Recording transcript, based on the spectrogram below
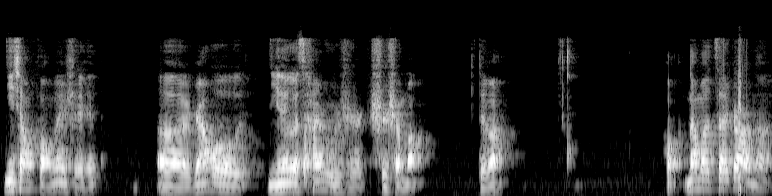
你想访问谁，呃，然后你那个参数是是什么，对吧？好，那么在这儿呢，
